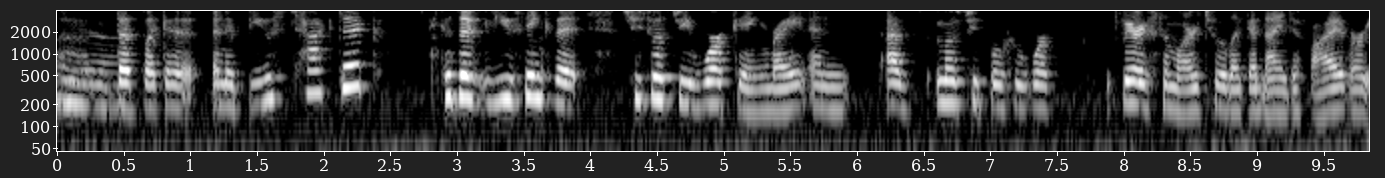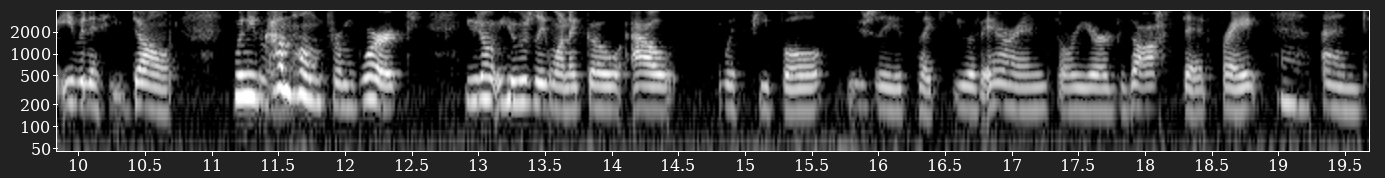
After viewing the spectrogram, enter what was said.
um, Yeah. that's like a, an abuse tactic because if you think that she's supposed to be working right and as most people who work very similar to like a nine to five or even if you don't when you Sure. come home from work you don't usually want to go out with people usually it's like you have errands or you're exhausted right Mm. and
